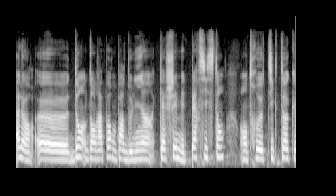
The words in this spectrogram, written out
Alors, euh, dans, le rapport, on parle de liens cachés mais persistants entre TikTok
